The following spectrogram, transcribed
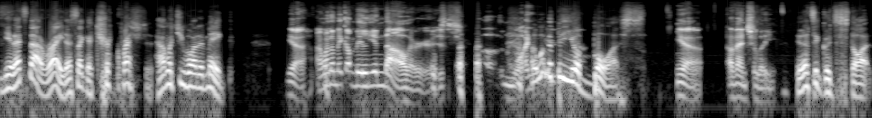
Yeah, that's not right. That's like a trick question. How much you want to make? Yeah, I want to make a million dollars. I want to be your boss. Yeah, eventually. Yeah, that's a good start.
